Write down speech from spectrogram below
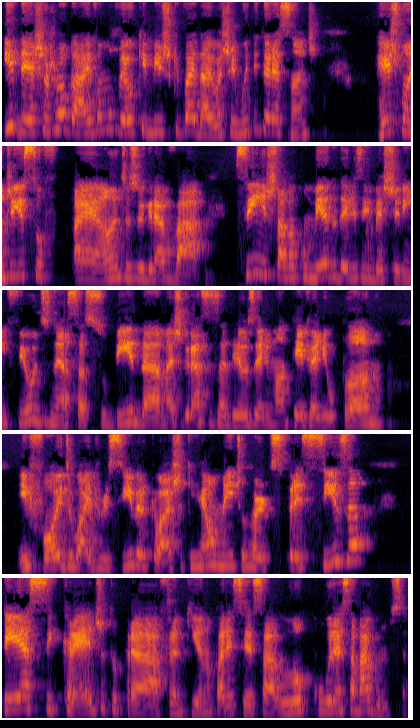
e deixa jogar e vamos ver o que bicho que vai dar. Eu achei muito interessante. Respondi isso é, antes de gravar. Sim, estava com medo deles investirem em Fields nessa subida, mas graças a Deus ele manteve ali o plano e foi de wide receiver, que eu acho que realmente o Hurts precisa ter esse crédito para a franquia não parecer essa loucura, essa bagunça.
